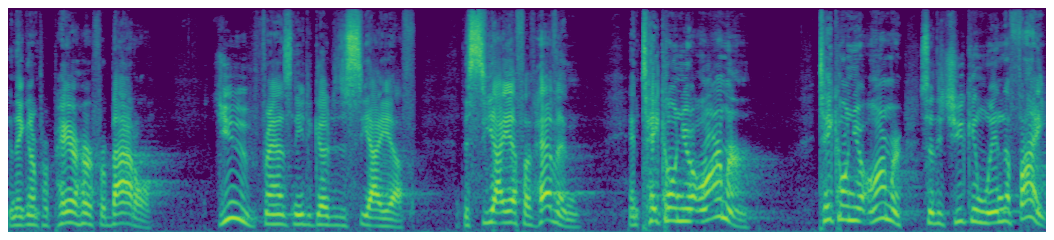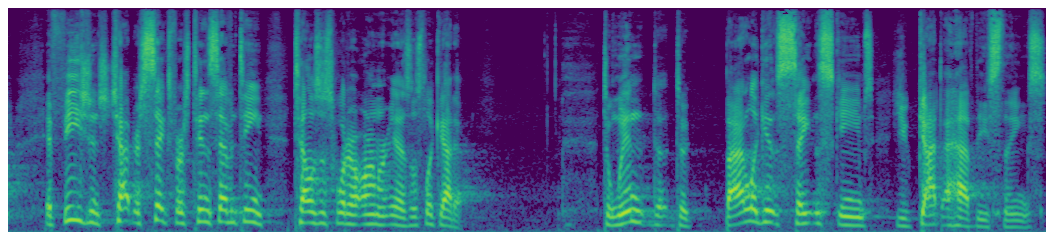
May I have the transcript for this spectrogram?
and they're going to prepare her for battle. You, friends, need to go to the CIF the CIF of heaven, and take on your armor. Take on your armor so that you can win the fight. Ephesians chapter 6, verse 10 17 tells us what our armor is. Let's look at it. To win, to, to battle against Satan's schemes, you've got to have these things.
